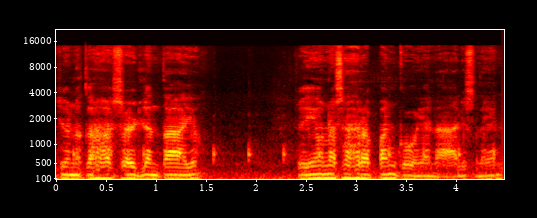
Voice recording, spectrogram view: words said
So naka-hazard lang tayo. So yung nasa harapan ko, yan aalis na yan.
